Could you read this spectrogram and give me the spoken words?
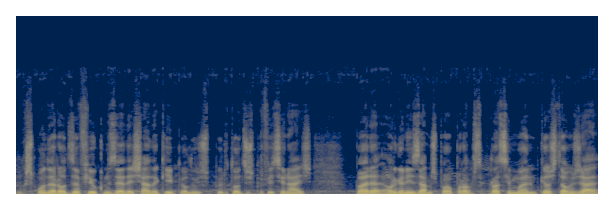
e responder ao desafio que nos é deixado aqui pelos, por todos os profissionais para organizarmos para o próximo ano, porque eles estão já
